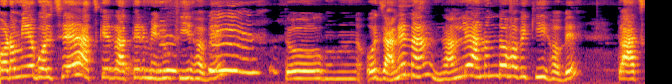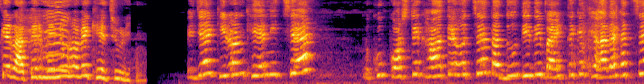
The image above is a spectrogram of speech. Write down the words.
বড় মেয়ে বলছে, আজকের রাতের মেনু কি হবে? তো ও জানে না, জানলে আনন্দ হবে, কি হবে? তো আজকে রাতের মেনু হবে খিচুড়ি। এই যে কিরণ খেয়ে নিচ্ছে, তো খুব কষ্টে খাওয়াতে হচ্ছে, তার দু দিদি বাইরে থেকে খেলা দেখাচ্ছে।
